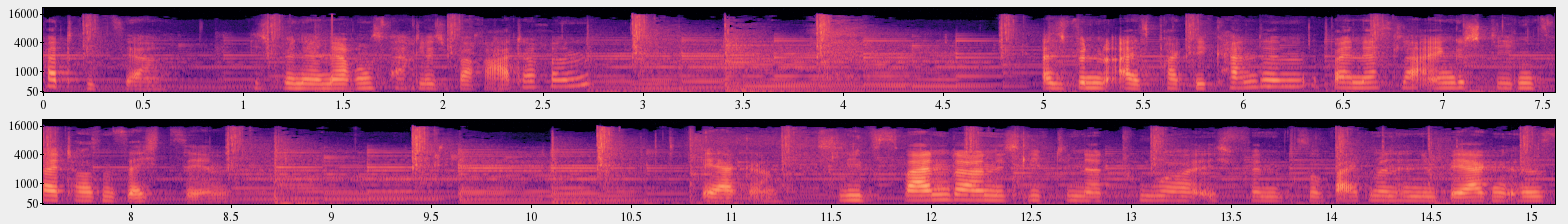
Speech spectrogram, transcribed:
Patricia. Ich bin ernährungsfachliche Beraterin. Also ich bin als Praktikantin bei Nestle eingestiegen 2016. Berge. Ich liebe es Wandern, ich liebe die Natur. Ich finde, sobald man in den Bergen ist,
